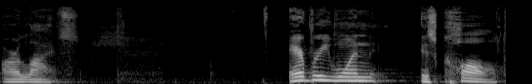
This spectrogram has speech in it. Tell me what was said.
our lives. Everyone is called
